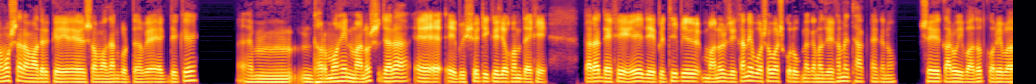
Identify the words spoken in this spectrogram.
সমস্যার আমাদেরকে সমাধান করতে হবে। একদিকে ধর্মহীন মানুষ যারা এই বিষয়টিকে যখন দেখে, তারা দেখে যে পৃথিবীর মানুষ যেখানে বসবাস করুক না কেন, যেখানে থাক না কেন, সে কারও ইবাদত করে বা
